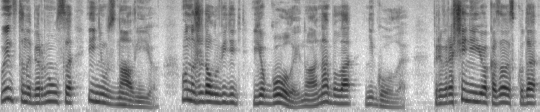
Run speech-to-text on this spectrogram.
Уинстон обернулся и не узнал ее. Он ожидал увидеть ее голой, но она была не голая. Превращение ее оказалось куда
